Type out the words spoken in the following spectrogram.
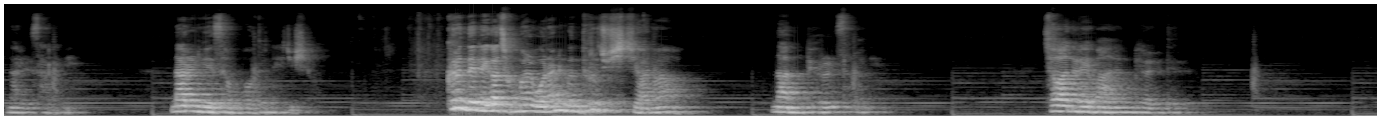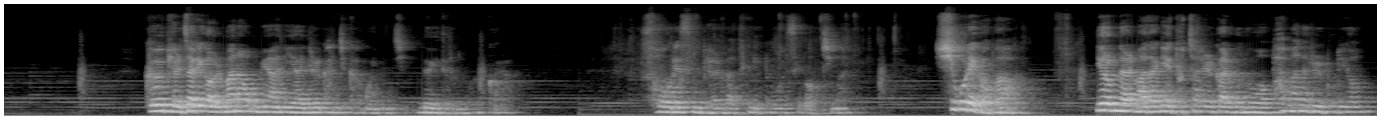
나를 사랑해. 나를 위해서 뭐든 해주셔. 그런데 내가 정말 원하는 건 들어주시지 않아. 난 별을 사랑해. 저 하늘의 많은 별들. 그 별자리가 얼마나 오묘한 이야기를 간직하고 있는지 너희들은 모를 거야. 서울에선 별 같은 게볼 새가 없지만 시골에 가봐. 여름날 마당에 돗자리를 깔고 누워 밤하늘을 보렴.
